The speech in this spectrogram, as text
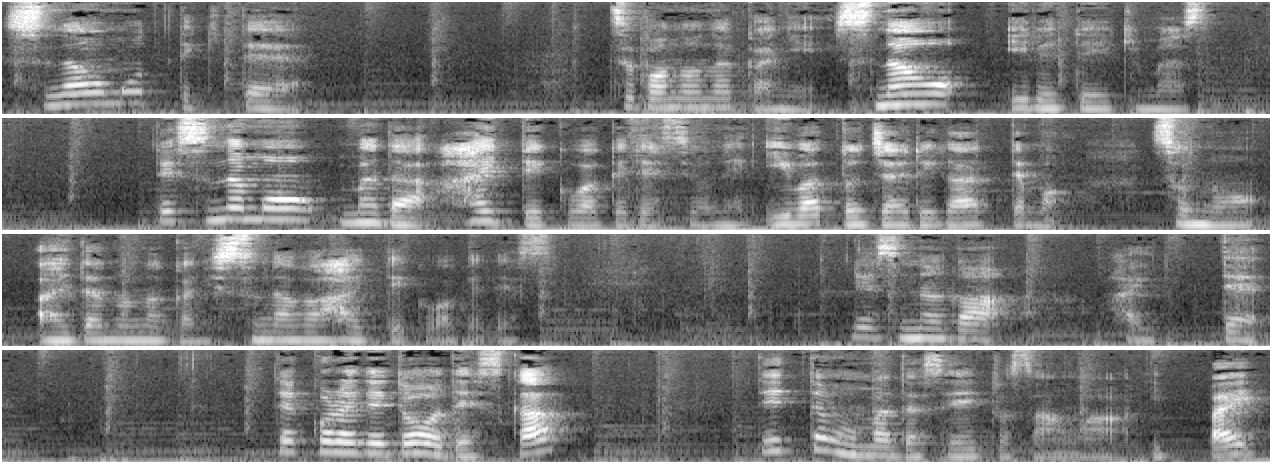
砂を持ってきて壺の中に砂を入れていきます。で砂もまだ入っていくわけですよね。岩と砂利があってもその間の中に砂が入っていくわけです。で砂が入ってでこれでどうですか？って言ってもまだ生徒さんはいっぱいって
